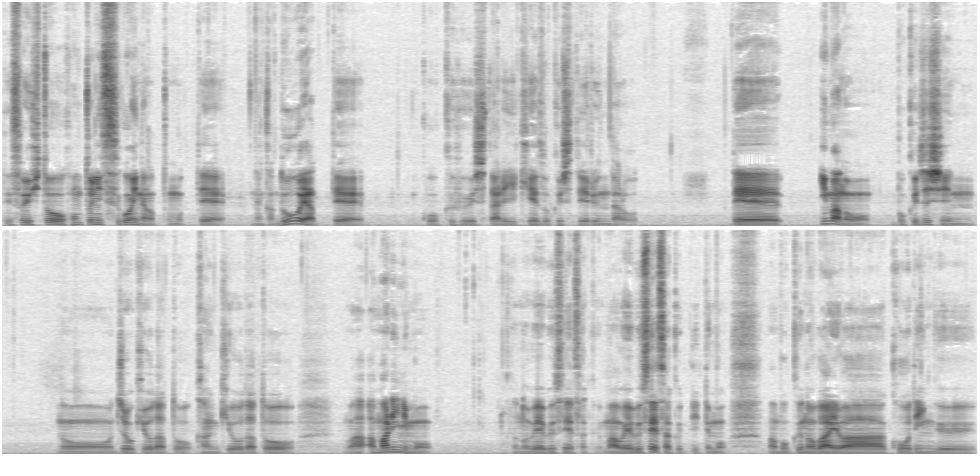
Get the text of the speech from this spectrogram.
でそういう人本当にすごいなと思ってなんかどうやってこう工夫したり継続しているんだろう。で今の僕自身の状況だと環境だと、まあ、あまりにもそのウェブ制作まあウェブ制作って言っても、まあ、僕の場合はコーディング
